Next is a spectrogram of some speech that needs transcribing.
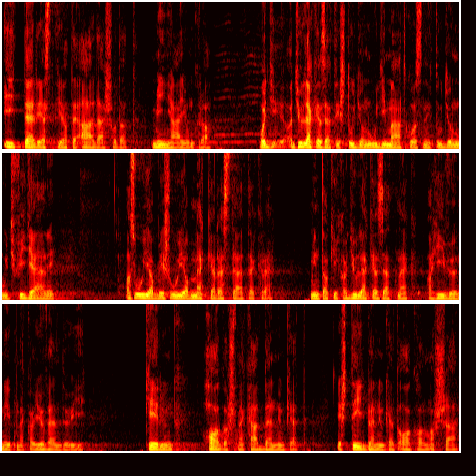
Így terjeszt ki a te áldásodat minnyájunkra, hogy a gyülekezet is tudjon úgy imádkozni, tudjon úgy figyelni az újabb és újabb megkereszteltekre, mint akik a gyülekezetnek, a hívő népnek a jövendői. Kérünk, hallgass meg hát bennünket, és tégy bennünket alkalmassá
